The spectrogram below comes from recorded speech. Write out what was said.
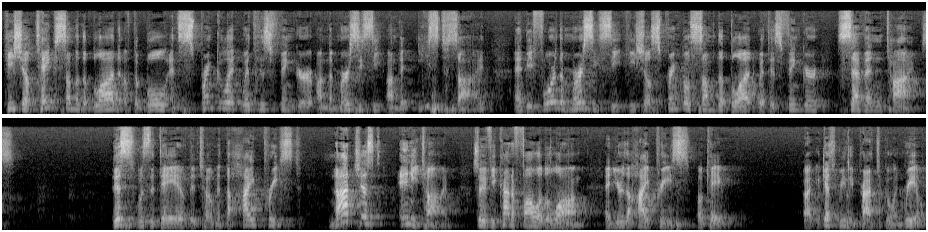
He shall take some of the blood of the bull and sprinkle it with his finger on the mercy seat on the east side, and before the mercy seat he shall sprinkle some of the blood with his finger seven times. This was the day of the atonement. The high priest, not just any time. So if you kind of followed along, and you're the high priest, okay, uh, it gets really practical and real.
